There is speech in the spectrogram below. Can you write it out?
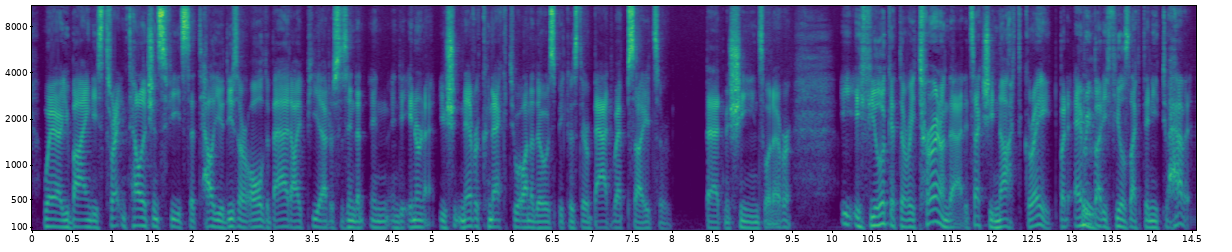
where you're buying these threat intelligence feeds that tell you these are all the bad IP addresses in the in, in the internet. You should never connect to one of those because they're bad websites or bad machines, whatever. If you look at the return on that, it's actually not great, but everybody mm. feels like they need to have it.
